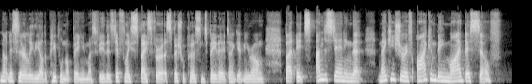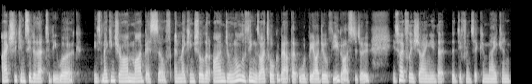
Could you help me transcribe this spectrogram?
not necessarily the other people not being in my sphere. There's definitely space for a special person to be there, don't get me wrong. But it's understanding that making sure if I can be my best self, I actually consider that to be work is making sure I'm my best self and making sure that I'm doing all the things I talk about that would be ideal for you guys to do is hopefully showing you that the difference it can make. And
